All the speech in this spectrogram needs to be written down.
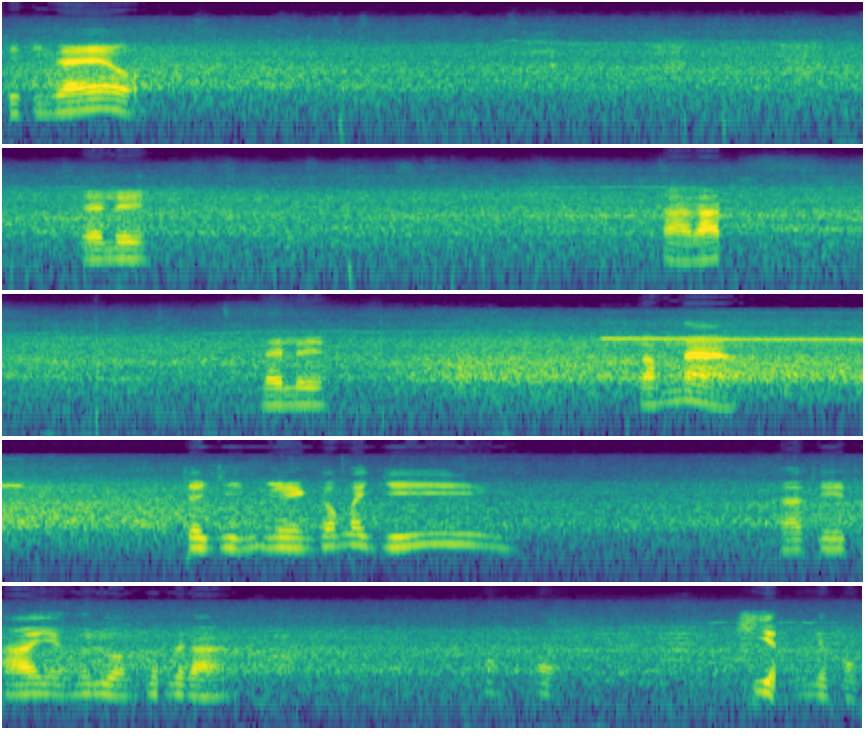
ติดอีกแล้วได้เลยสารัตได้เลยล้ำหน้า จะยิงเองก็ไม่ยิง นาทีท้ายยังไม่รวมทุกเวลาโอ้โหเครียดเนี่ยผม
